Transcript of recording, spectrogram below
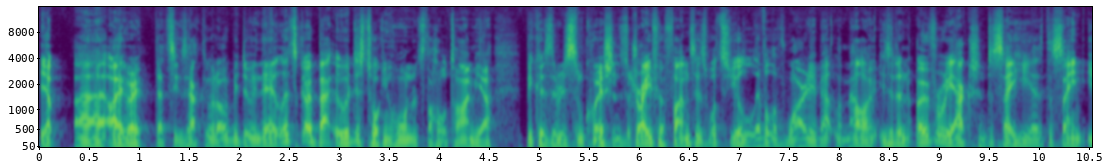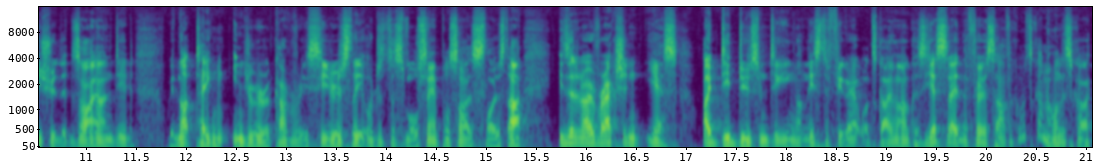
Yep, uh, I agree. That's exactly what I would be doing there. Let's go back. We're just talking Hornets the whole time here because there is some questions. Dre for fun says, "What's your level of worry about Lamelo? Is it an overreaction to say he has the same issue that Zion did with not taking injury recovery seriously, or just a small sample size slow start? Is it an overreaction? Yes, I did do some digging on this to figure out what's going on because yesterday in the first half, I what's going on with this guy?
